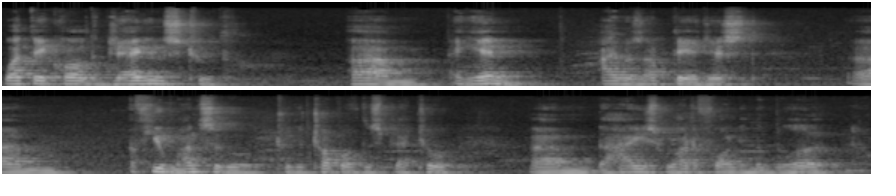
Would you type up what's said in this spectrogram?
what they call the dragon's tooth. Um, again, I was up there just um, a few months ago to the top of this plateau, um, the highest waterfall in the world now.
